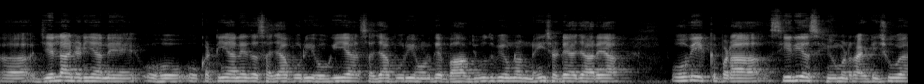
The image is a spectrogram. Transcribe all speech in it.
ਅ, ਜੇਲ੍ਹਾਂ ਜਿਹੜੀਆਂ ਨੇ ਉਹ ਉਹ ਕੱਟੀਆਂ ਨੇ ਤਾਂ ਸਜ਼ਾ ਪੂਰੀ ਹੋ ਗਈ ਆ। ਸਜ਼ਾ ਪੂਰੀ ਹੋਣ ਦੇ ਬਾਵਜੂਦ ਵੀ ਉਹਨਾਂ ਨੂੰ ਨਹੀਂ ਛੱਡਿਆ ਜਾ ਰਿਹਾ। ਉਹ ਵੀ ਇੱਕ ਬੜਾ ਸੀਰੀਅਸ ਹਿਊਮਨ ਰਾਈਟ ਇਸ਼ੂ ਹੈ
